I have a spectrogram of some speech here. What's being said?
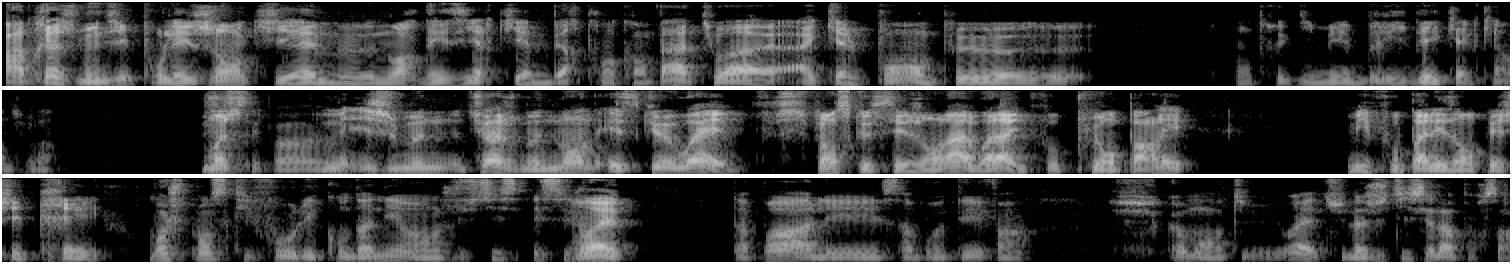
après, je me dis, pour les gens qui aiment euh, Noir Désir, qui aiment Bertrand Cantat, tu vois, à quel point on peut, euh, entre guillemets, brider quelqu'un, tu vois. Moi, je je- sais pas. euh, Mais je me, tu vois, je me demande, est-ce que, ouais, je pense que ces gens-là, voilà, il faut plus en parler. Mais il faut pas les empêcher de créer. Moi, je pense qu'il faut les condamner en justice. Et c'est. Ouais, T'as pas à les saboter. Enfin, comment tu... Ouais, tu... la justice est là pour ça.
